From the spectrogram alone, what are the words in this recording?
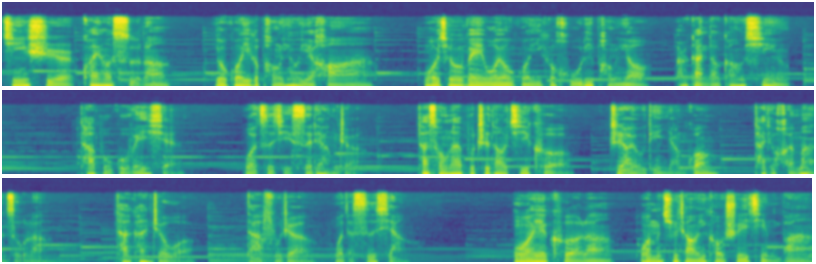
即使快要死了，有过一个朋友也好啊。我就为我有过一个狐狸朋友而感到高兴。他不顾危险。我自己思量着，他从来不知道饥渴，只要有点阳光，他就很满足了。他看着我，答复着我的思想。我也渴了。”我们去找一口水井吧。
